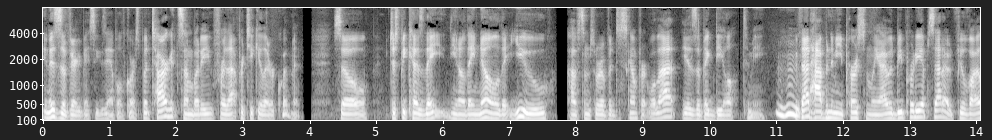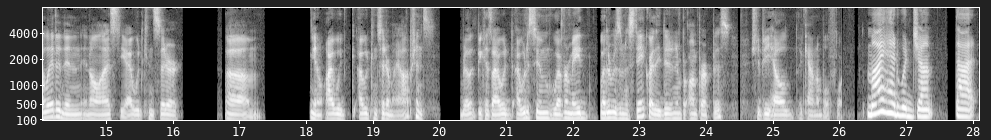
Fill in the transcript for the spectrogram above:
and this is a very basic example of course but target somebody for that particular equipment. So just because they you know they know that you have some sort of a discomfort well that is a big deal to me. If that happened to me personally i would be pretty upset. I would feel violated and in all honesty i would consider um you know i would i would consider my options really because i would i would assume whoever made whether it was a mistake or they did it on purpose should be held accountable for my head would jump that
